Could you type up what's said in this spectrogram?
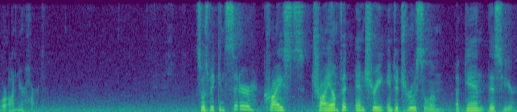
or on your heart. So, as we consider Christ's triumphant entry into Jerusalem again this year,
